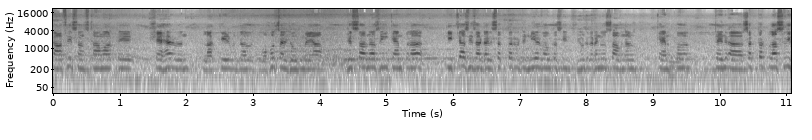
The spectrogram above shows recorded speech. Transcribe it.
ਕਾਫੀ ਸੰਸਥਾਵਾਂ ਤੇ ਸ਼ਹਿਰ ਇਲਾਕੇ ਦਾ ਬਹੁਤ ਸਹਿਯੋਗ ਮਿਲਿਆ। ਜਿਸ ਹਿਸਾਬ ਨਾਲ ਅਸੀਂ ਕੈਂਪ ਦਾ ਟੀਚਾ ਸੀ ਸਾਡਾ ਵੀ 70 ਨੀਅਰ ਅਬਾਊਟ ਅਸੀਂ ਸ਼ੂਟ ਕਰਾਂਗੇ ਉਸ ਹਿਸਾਬ ਨਾਲ ਕੈਂਪ ਤੇ ਅ, 70 ਪਲੱਸ ਵੀ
